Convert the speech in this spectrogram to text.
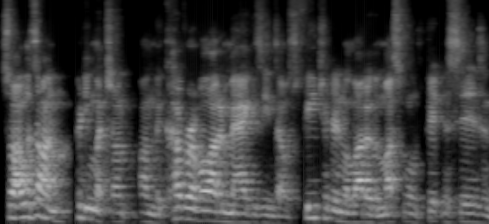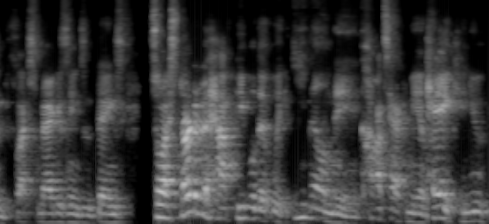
So I was on pretty much on, on the cover of a lot of magazines. I was featured in a lot of the muscle and fitnesses and flex magazines and things. So I started to have people that would email me and contact me and, hey, can you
